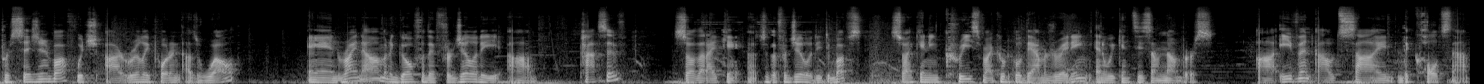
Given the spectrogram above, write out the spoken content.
precision buff, which are really potent as well. And right now I'm going to go for the fragility uh, passive so that I can, uh, so the fragility debuffs, so I can increase my critical damage rating and we can see some numbers. Uh, even outside the cold snap.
